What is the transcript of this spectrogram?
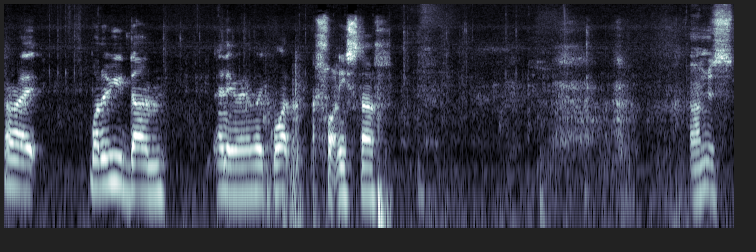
All right. What have you done? Anyway, like what funny stuff? I'm just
